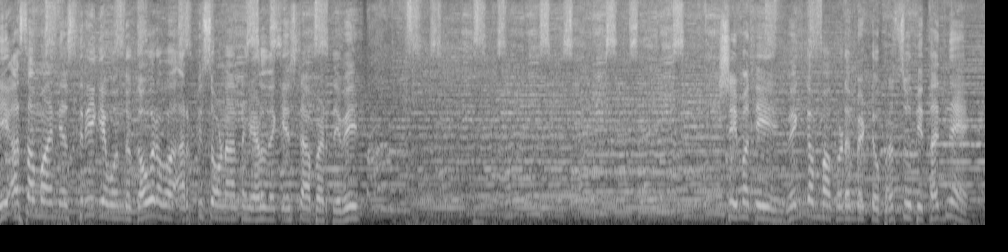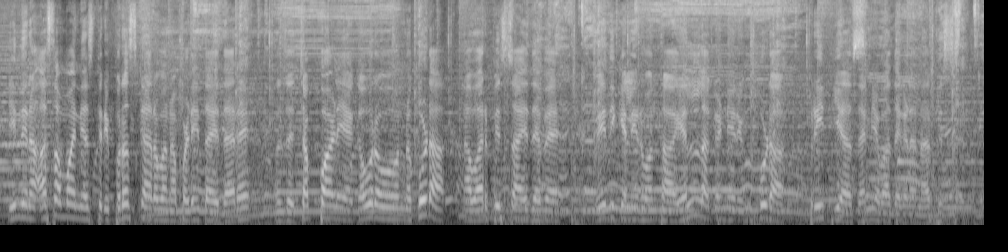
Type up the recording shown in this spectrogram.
ಈ ಅಸಾಮಾನ್ಯ ಸ್ತ್ರೀಗೆ ಒಂದು ಗೌರವ ಅರ್ಪಿಸೋಣ ಅಂತ ಹೇಳೋದಕ್ಕೆ ಇಷ್ಟಪಡ್ತೀವಿ. ಶ್ರೀಮತಿ ವೆಂಕಮ್ಮ ಕೊಡಂಬೆಟ್ಟು ಪ್ರಸೂತಿ ತಜ್ಞೆ ಇಂದಿನ ಅಸಾಮಾನ್ಯ ಸ್ತ್ರೀ ಪುರಸ್ಕಾರವನ್ನು ಪಡೀತಾ ಇದ್ದಾರೆ. ಒಂದು ಚಪ್ಪಾಳೆಯ ಗೌರವವನ್ನು ಕೂಡ ನಾವು ಅರ್ಪಿಸ್ತಾ ಇದ್ದೇವೆ. ವೇದಿಕೆಯಲ್ಲಿರುವಂತಹ ಎಲ್ಲ ಗಣ್ಯರಿಗೂ ಕೂಡ ಪ್ರೀತಿಯ ಧನ್ಯವಾದಗಳನ್ನು ಅರ್ಪಿಸ್ತೇವೆ.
